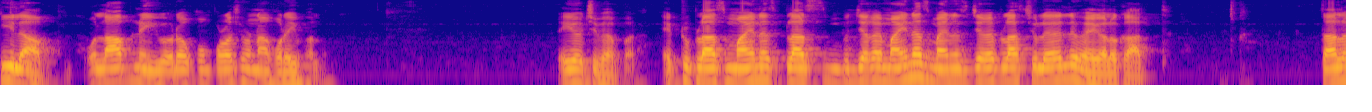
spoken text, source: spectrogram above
কি লাভ? ও লাভ নেই, ওরকম পড়াশোনা না করাই ভালো। এই হচ্ছে ব্যাপার। একটু প্লাস মাইনাস প্লাস জায়গায় মাইনাস মাইনাস জায়গায় প্লাস চলে এলে হয়ে গেল কাত। তাহলে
